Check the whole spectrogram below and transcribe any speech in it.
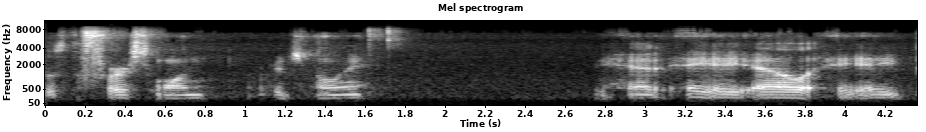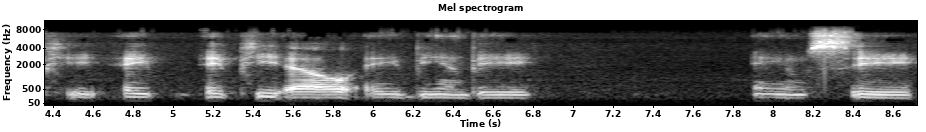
was the first one originally. We had AAL, AAP, APL, ABNB, AMC.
